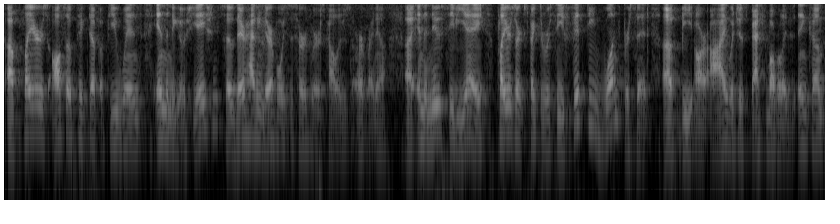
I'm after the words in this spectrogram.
Uh, players also picked up a few wins in the negotiations, so they're having their voices heard, whereas colleges aren't right now. Uh, in the new CBA, players are expected to receive 51% of BRI, which is basketball related income,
